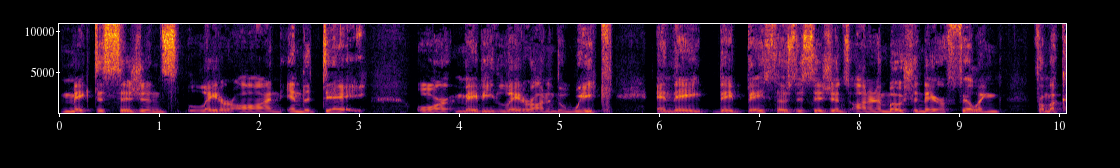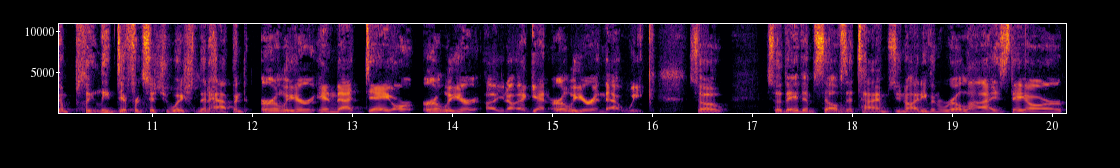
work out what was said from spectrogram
make decisions later on in the day or maybe later on in the week, and they they base those decisions on an emotion they are feeling from a completely different situation that happened earlier in that day or earlier, uh, you know, again earlier in that week. So so they themselves at times do not even realize they are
